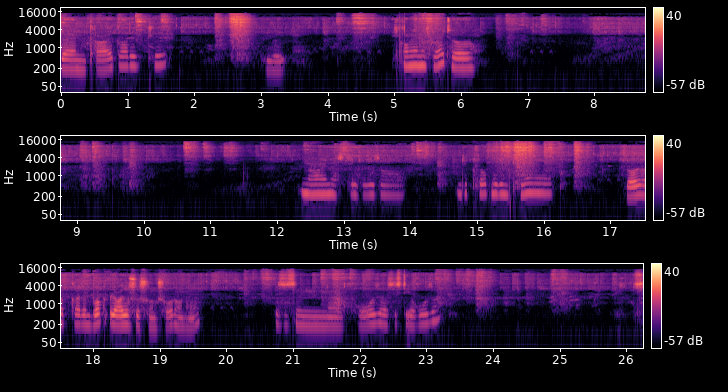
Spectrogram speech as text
den Karl gerade gekillt. Lol. Ich komme ja nicht weiter. Nein, das ist die Rosa. Und die klaut mir den Cube. Lol, hab gerade einen Bock. Lol, das ist schon Showdown, hä? Das ist eine Rosa. Das ist die Rosa. Ich,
